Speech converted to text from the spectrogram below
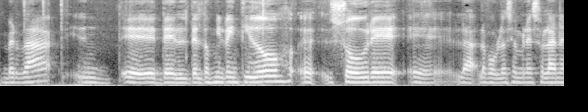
¿verdad? Eh, del, del 2022 eh, sobre eh, la, la población venezolana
